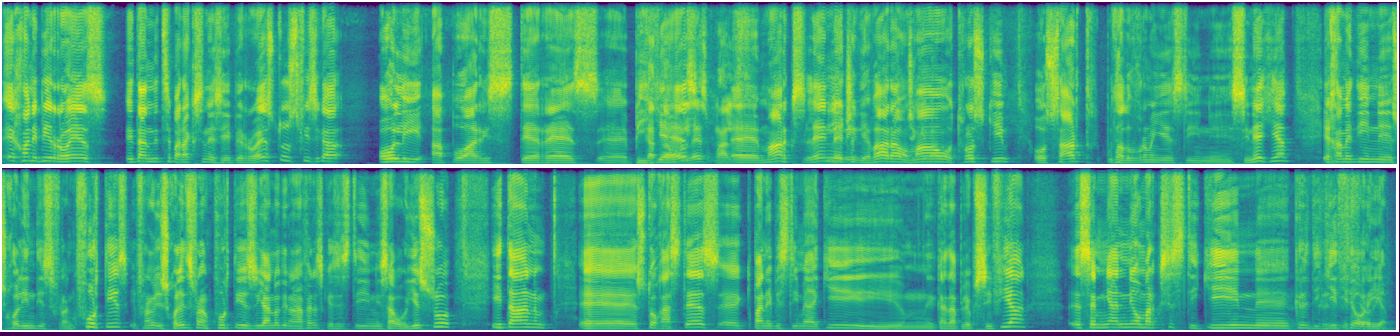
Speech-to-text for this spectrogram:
έχουν επιρροές, ήταν έτσι παράξενες οι επιρροές τους. Φυσικά όλοι από αριστερές ε, πηγές. Ε, Μάρξ, Λένι, Τσεγκεβάρα, ο Μάο, ο Τρόσκι, ο Σάρτ, που θα το βρούμε και στην ε, συνέχεια. Είχαμε την ε, σχολή της Φραγκφούρτης. Η σχολή της Φραγκφούρτης, Γιάννο, την αναφέρε και εσύ στην εισαγωγή σου, ήταν ε, στοχαστές, ε, πανεπιστημιακή κατά πλειοψηφία, σε μια νεομαρξιστική κριτική θεωρία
